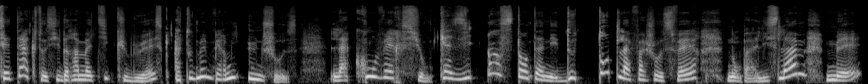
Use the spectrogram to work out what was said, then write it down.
Cet acte aussi dramatique qu'ubuesque a tout de même permis une chose, la conversion quasi instantanée de toute la fachosphère, non pas à l'islam, mais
